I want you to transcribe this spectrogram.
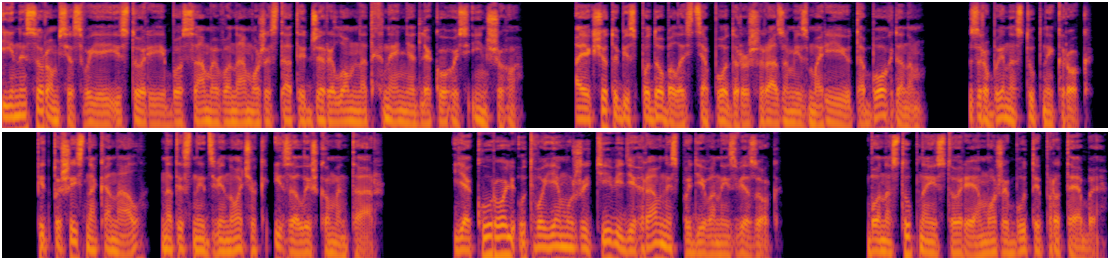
І не соромся своєї історії, бо саме вона може стати джерелом натхнення для когось іншого. А якщо тобі сподобалась ця подорож разом із Марією та Богданом, зроби наступний крок. Підпишись на канал, натисни дзвіночок і залиш коментар. Яку роль у твоєму житті відіграв несподіваний зв'язок? Бо наступна історія може бути про тебе.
